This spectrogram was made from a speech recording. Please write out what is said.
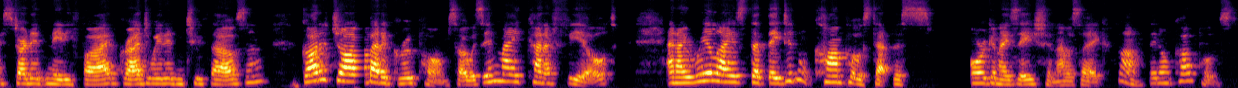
i started in 85 graduated in 2000 got a job at a group home. So I was in my kind of field and I realized that they didn't compost at this organization. I was like, huh, they don't compost.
